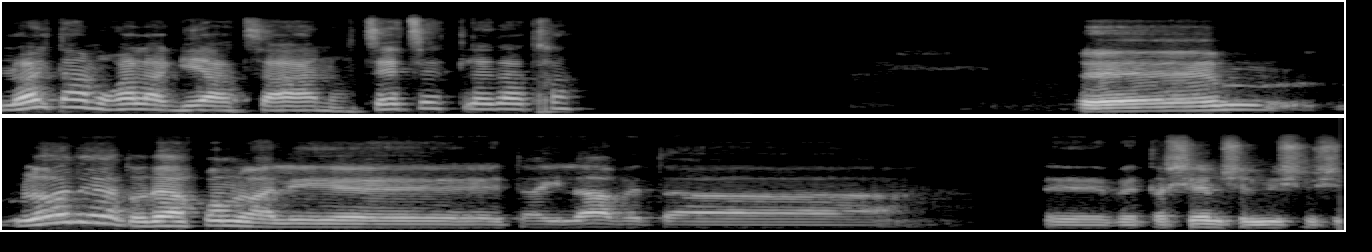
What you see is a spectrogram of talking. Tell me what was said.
לא הייתה אמורה להגיע הצעה נוצצת לדעתך? לא יודע, אתה יודע, אף פעם לא היה לי אה, את העילה ואת, ה... אה, ואת השם של מישהו ש...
